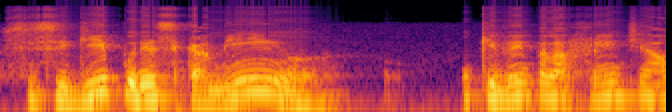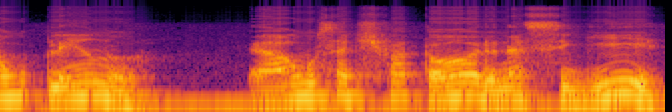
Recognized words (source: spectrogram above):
se seguir por esse caminho, o que vem pela frente é algo pleno, é algo satisfatório, né? Seguir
